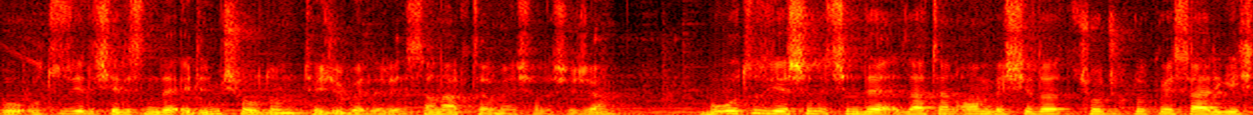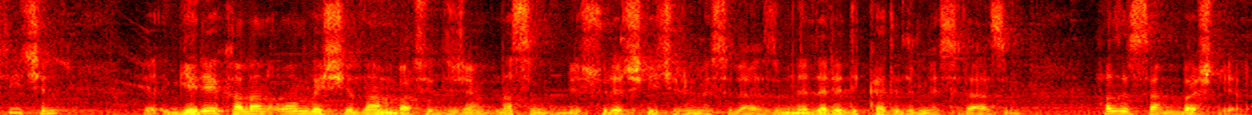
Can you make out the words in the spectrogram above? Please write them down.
bu 30 yıl içerisinde edinmiş olduğum tecrübeleri sana aktarmaya çalışacağım. Bu 30 yaşın içinde zaten 15 yılı çocukluk vesaire geçtiği için geriye kalan 15 yıldan bahsedeceğim. Nasıl bir süreç geçirilmesi lazım, nelere dikkat edilmesi lazım. Hazırsan başlayalım.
